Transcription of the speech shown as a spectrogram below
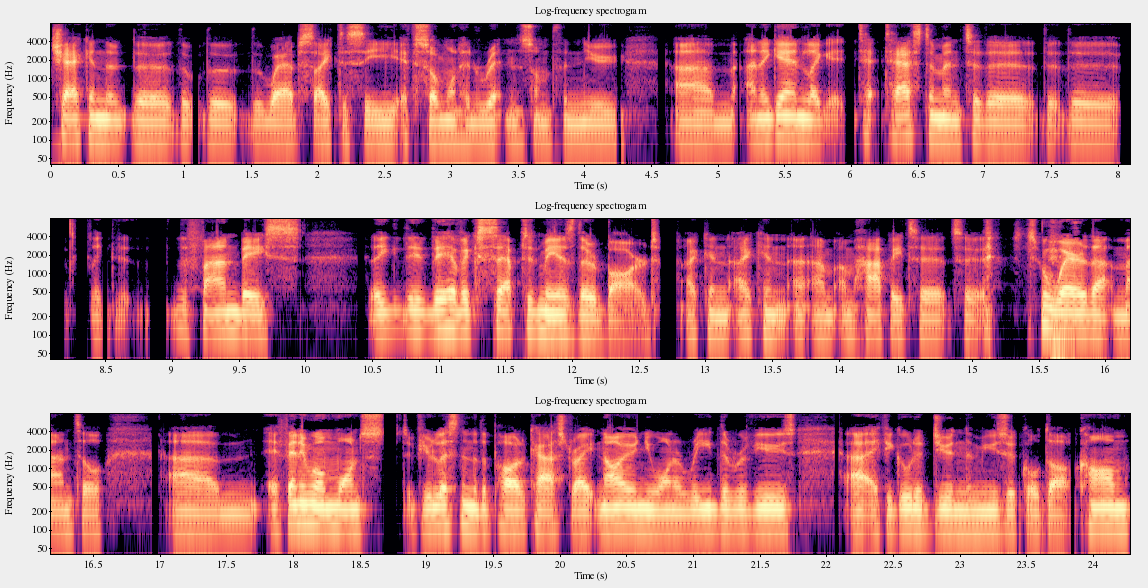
checking the the the the, the website to see if someone had written something new. Um, and again, like t- testament to the the the like the, the fan base they, they they have accepted me as their bard. I can I can I'm I'm happy to to to wear that mantle. Um, if anyone wants, if you're listening to the podcast right now and you want to read the reviews, uh, if you go to dunethemusical.com,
